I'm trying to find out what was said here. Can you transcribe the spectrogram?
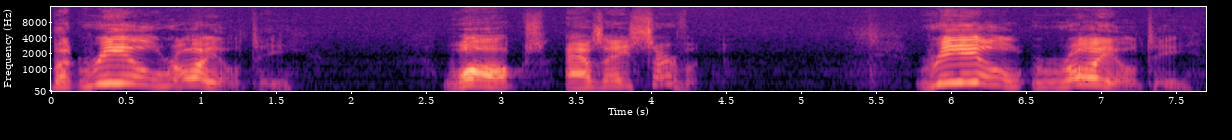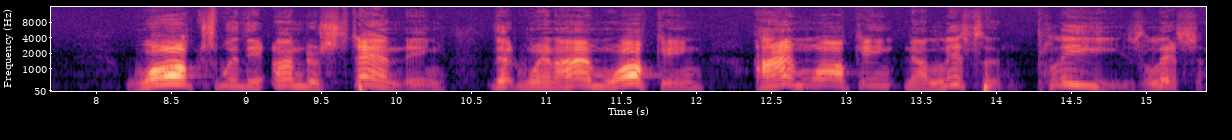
But real royalty walks as a servant. Real royalty walks with the understanding that when I'm walking, I'm walking, now listen, please listen.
